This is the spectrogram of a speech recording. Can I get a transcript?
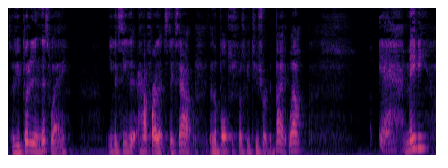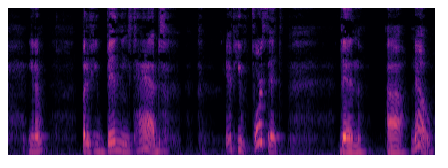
So if you put it in this way, you can see that how far that sticks out. And the bolts are supposed to be too short to bite. Well, yeah, maybe, you know. But if you bend these tabs, if you force it, then uh, no,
